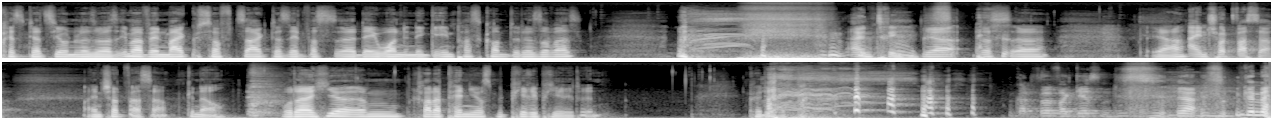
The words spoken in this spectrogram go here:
Präsentation oder sowas, immer wenn Microsoft sagt, dass etwas äh, Day One in den Game Pass kommt oder sowas. Ein Trinken. Ja, das, äh, ja, Ein Shot Wasser. ein Shot Wasser, genau. Oder hier ähm, Jalapenos mit Piri Piri drin. Könnt ihr auch. Gott, voll vergessen. Ja, genau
